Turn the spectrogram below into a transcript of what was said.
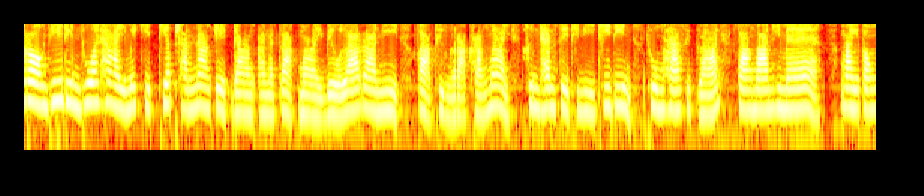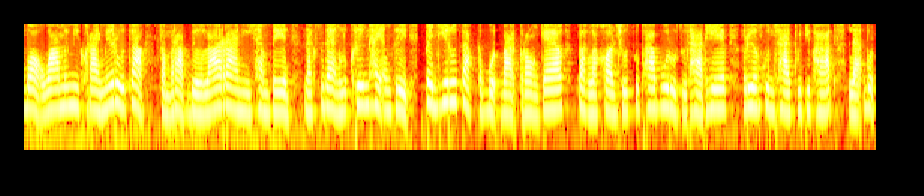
ครองที่ดินทั่วไทยไม่คิดเทียบชั้นนางเอกดังอาณาจักรใหม่เบลล่ารานี ฝากถึงรักครั้งใหม่ ขึ้นแทนเศรษฐินีที่ดิน ทุม 50 ล้าน สร้างบ้านให้แม่ ไม่ต้องบอกว่าไม่มีใครไม่รู้จักสำหรับเบลล่ารานีแคมเปญนักแสดงลูกครึ่งไทยอังกฤษ เป็นที่รู้จักกับบทบาทกรองแก้ว จากละครชุดสุภาพบุรุษจุธาเทพ เรื่องคุณชายพุทธิพัฒน์และบท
